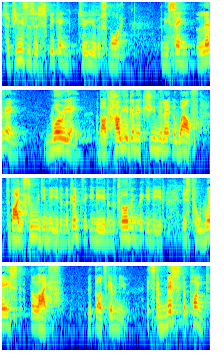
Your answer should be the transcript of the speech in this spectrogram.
So Jesus is speaking to you this morning. And he's saying, living, worrying, about how you're going to accumulate the wealth to buy the food you need and the drink that you need and the clothing that you need is to waste the life that God's given you. It's to miss the point.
